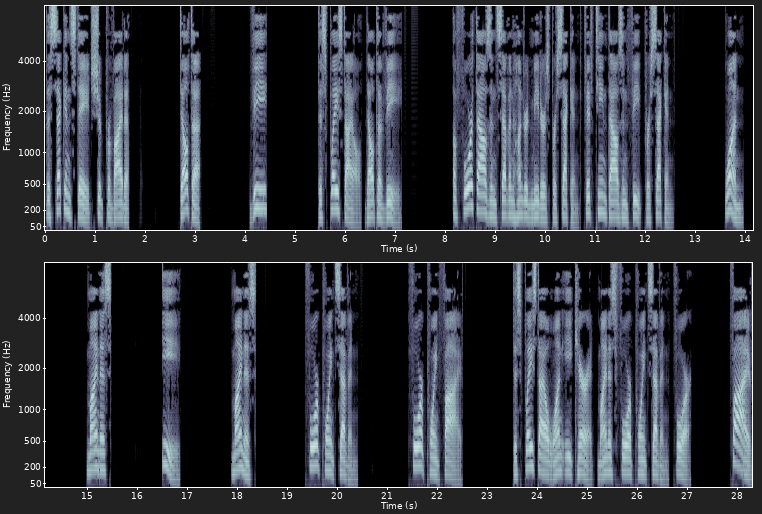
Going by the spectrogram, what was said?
The second stage should provide a delta v display style delta v of 4700 meters per second, 15000 feet per second. 1 minus e minus 4.7 4.5 display style 1 e caret minus 4.7 4 5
